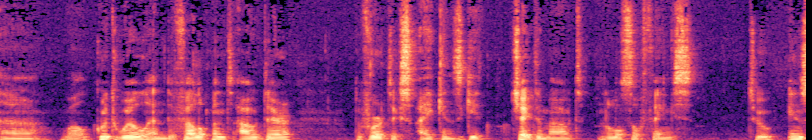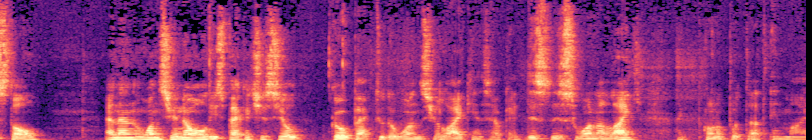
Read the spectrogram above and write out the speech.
uh, well goodwill and development out there. The Vertex icons get check them out. Lots of things to install. And then once you know all these packages, you'll go back to the ones you like and say, okay, this this one I like. I'm gonna put that in my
